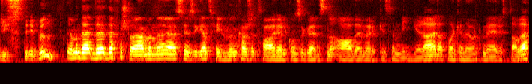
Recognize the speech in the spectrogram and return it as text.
dyster i bunn. Ja, men det, det, det forstår jeg, men jeg syns ikke at filmen kanskje tar helt konsekvensene av det mørket som ligger der. At man kunne gjort mer ut av det.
